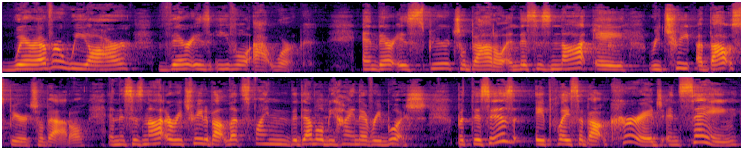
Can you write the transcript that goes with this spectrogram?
wherever we are, there is evil at work and there is spiritual battle. And this is not a retreat about spiritual battle. And this is not a retreat about let's find the devil behind every bush. But this is a place about courage and saying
